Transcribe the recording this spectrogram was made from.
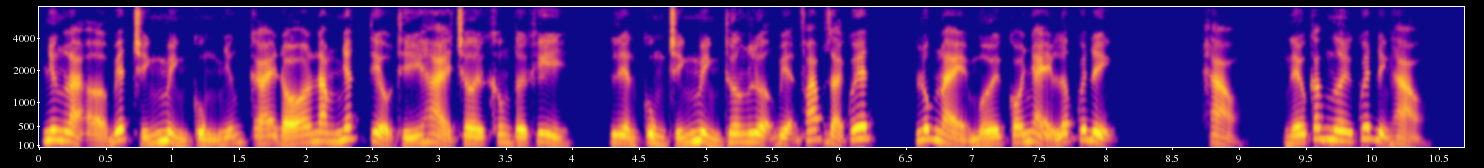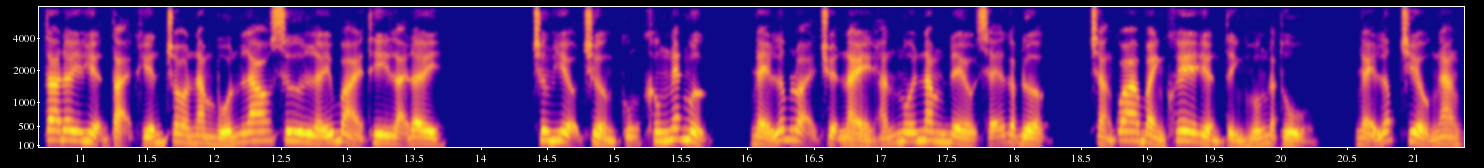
nhưng là ở biết chính mình cùng những cái đó năm nhất tiểu thí hài chơi không tới khi, liền cùng chính mình thương lượng biện pháp giải quyết, lúc này mới có nhảy lớp quyết định. Hảo, nếu các ngươi quyết định hảo, ta đây hiện tại khiến cho năm bốn lao sư lấy bài thi lại đây. Trương hiệu trưởng cũng không nét mực, nhảy lớp loại chuyện này hắn mỗi năm đều sẽ gặp được, chẳng qua bành khê hiển tình huống đặc thù, nhảy lớp chiều ngang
